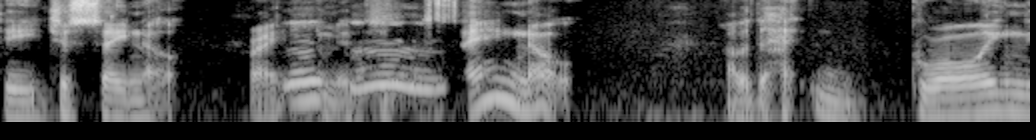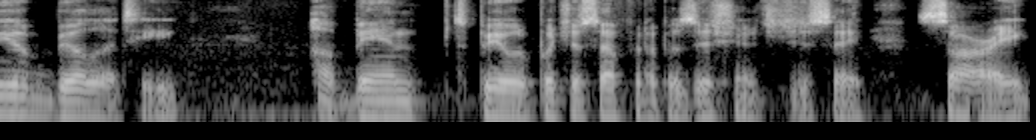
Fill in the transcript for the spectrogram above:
the just say no right? Mm-hmm. I mean, mm-hmm. saying no, growing the ability of being to be able to put yourself in a position to just say, sorry,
